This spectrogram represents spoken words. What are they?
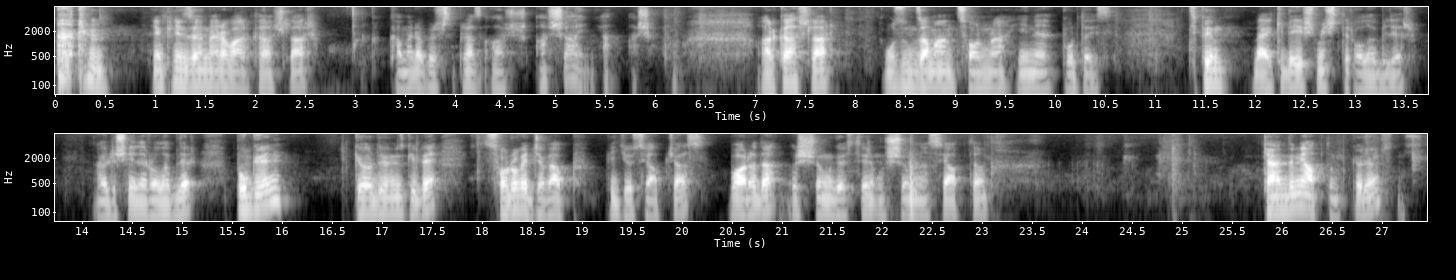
Hepinize merhaba arkadaşlar. Kamera biraz, biraz aş- aşağı in ya aşağı tamam. Arkadaşlar uzun zaman sonra yine buradayız. Tipim belki değişmiştir olabilir. Öyle şeyler olabilir. Bugün gördüğünüz gibi soru ve cevap videosu yapacağız. Bu arada ışığımı göstereyim. Işığımı nasıl yaptım. Kendim yaptım. Görüyor musunuz?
